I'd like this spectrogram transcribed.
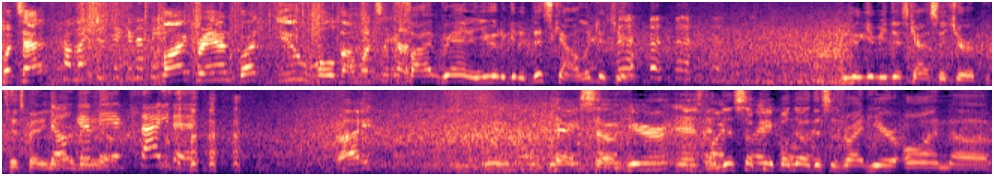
What's that? How much is it gonna be? Five grand, but you hold on one second. Five grand and you're gonna get a discount. Look at you. We're gonna give you discounts since you're participating in our Don't get me video. excited. right? Okay, so here is And my this, so people know, this is right here on. Uh,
